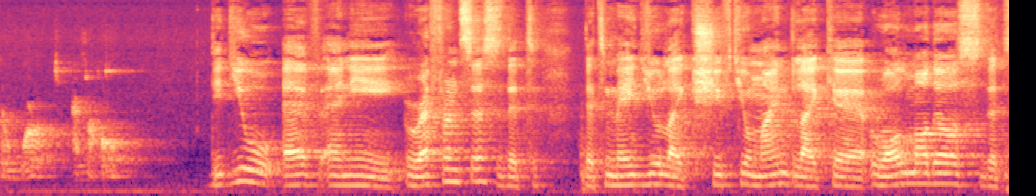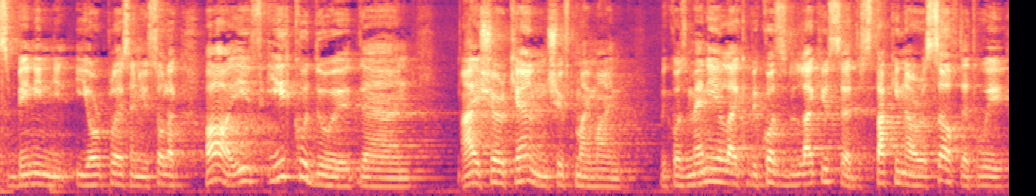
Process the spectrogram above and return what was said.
the world as a whole. Did you have any references that that made you like shift your mind, like uh, role models that's been in your place, and you saw like, ah, oh, if he could do it, then I sure can shift my mind. Because many like because like you said, stuck in ourselves that we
